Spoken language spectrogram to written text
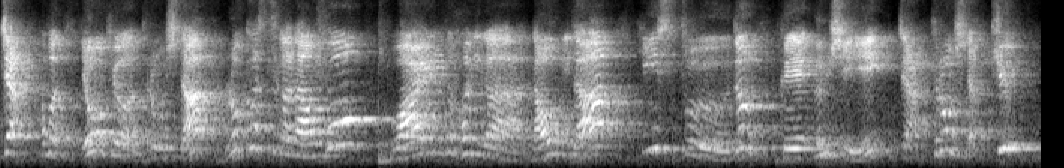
자, 한번 영어 표현 들어봅시다. 로커스트가 나오고 와일드 허니가 나옵니다. 히스 푸드 그의 음식. 자, 들어봅시다. 큐.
